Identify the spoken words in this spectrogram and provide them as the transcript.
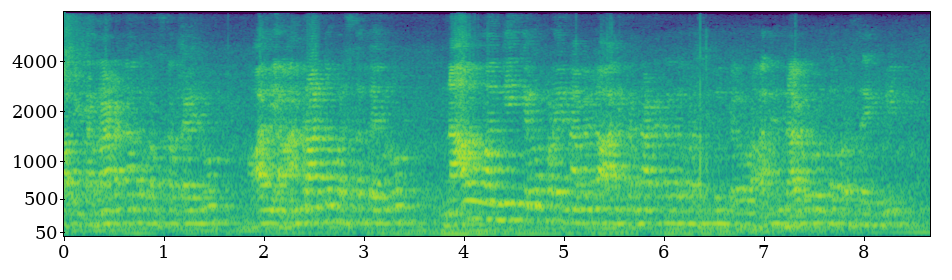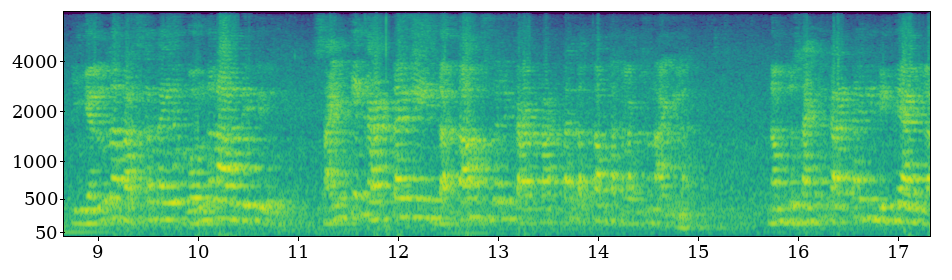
ಆದಿ ಕರ್ನಾಟಕ ಅಂತ ಬರ್ಸ್ಕೊತಾ ಇದ್ರು, ಆದಿ ಆಂಧ್ರ ಅಂತ ಬರ್ಸ್ಕೊತಾ ಇದ್ರು, ನಾವು ಹಂಗೆ ಕೆಲವು ಕಡೆ ನಾವೆಲ್ಲ ಆದಿ ಕರ್ನಾಟಕ ಅಂತ ಬರ್ಸ್ತಿದ್ವಿ ಕೆಲವರು ಆದಿ ದ್ರಾವಿಡರು ಅಂತ ಬರ್ಸ್ತಾ ಇದ್ವಿ. ಈಗೆಲ್ಲ ಬರ್ಸ್ಕೊತಾ ಇದ್ರು ಗೊಂದಲ ಆಗ್ತಿತ್ತು ಸಂಖ್ಯೆ ಕರೆಕ್ಟಾಗಿ ದತ್ತಾಂಶದಲ್ಲಿ ಕರೆಕ್ಟ್ ಆಗ್ತಾ ದತ್ತಾಂಶ ಕಲೆಕ್ಷನ್ ಆಗಿಲ್ಲ. ನಮ್ದು ಸಂಖ್ಯೆ ಕರೆಕ್ಟ್ ಆಗಿ ನಿಗದಿ ಆಗಿಲ್ಲ.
